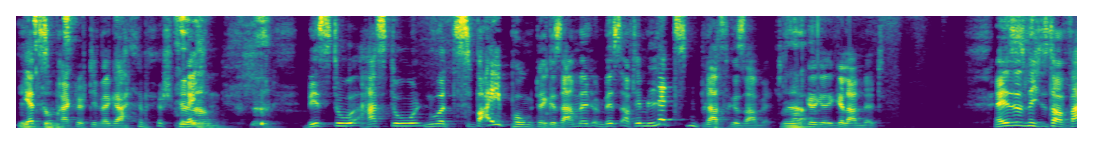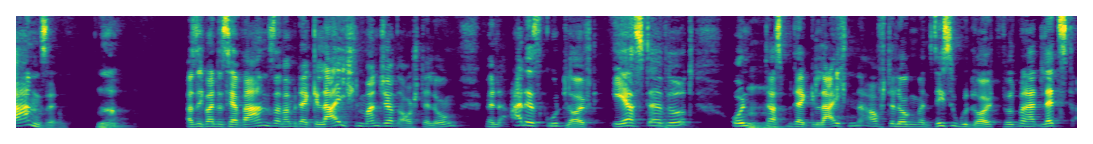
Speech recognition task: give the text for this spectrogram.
jetzt, jetzt praktisch, den wir gerade besprechen, genau. bist du, hast du nur zwei Punkte gesammelt und bist auf dem letzten Platz gesammelt, ja. gelandet. Ja, ist es nicht, das ist doch Wahnsinn. Ja. Also ich meine, das ist ja Wahnsinn, wenn man mit der gleichen Mannschaftsausstellung, wenn alles gut läuft, Erster wird und mhm. das mit der gleichen Aufstellung, wenn es nicht so gut läuft, wird man halt Letzter.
